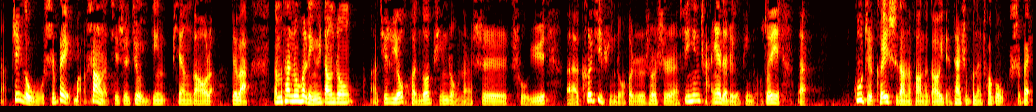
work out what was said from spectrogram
啊，这个五十倍往上了，其实就已经偏高了，对吧？那么碳中和领域当中啊，其实有很多品种呢是处于呃科技品种，或者是说是新兴产业的这个品种，所以呃估值可以适当的放的高一点，但是不能超过五十倍。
